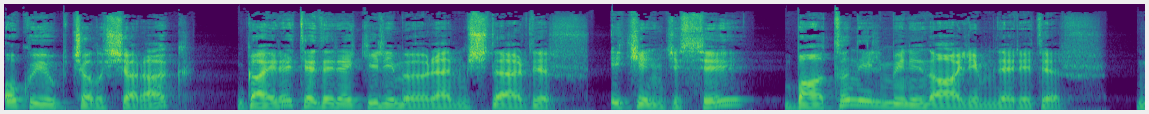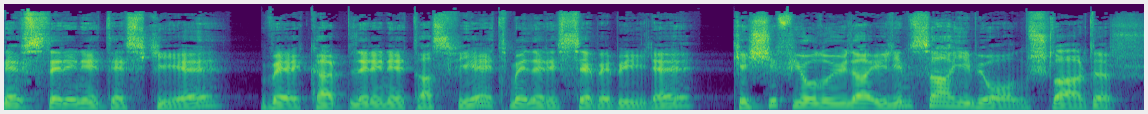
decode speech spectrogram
Okuyup çalışarak, gayret ederek ilim öğrenmişlerdir. İkincisi, batın ilminin alimleridir. Nefslerini teskiye ve kalplerini tasfiye etmeleri sebebiyle keşif yoluyla ilim sahibi olmuşlardır.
